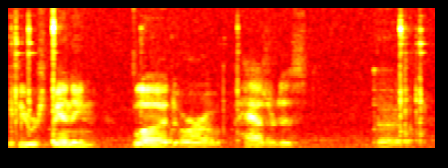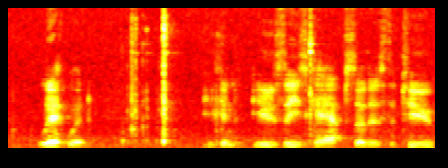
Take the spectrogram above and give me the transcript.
If you were spinning blood or a hazardous uh, liquid, you can use these caps so that if the tube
